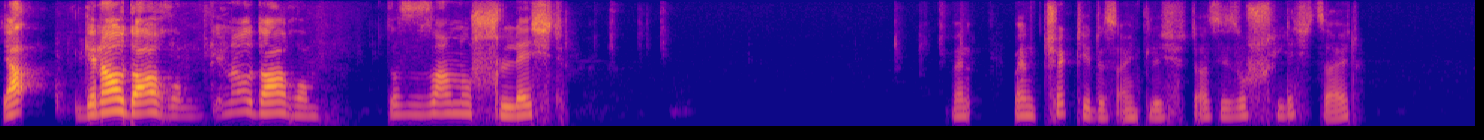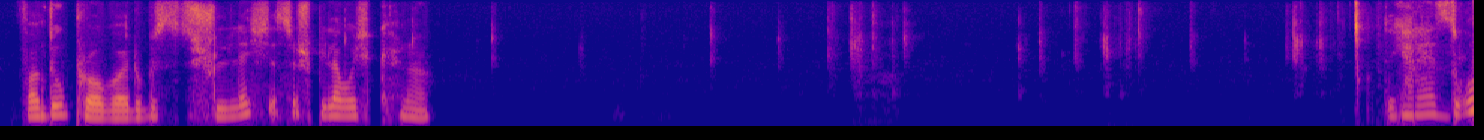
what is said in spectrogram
Ja, genau darum. Genau darum. Das ist auch nur schlecht. Wenn, wenn checkt ihr das eigentlich, dass ihr so schlecht seid? Von du Pro Boy, du bist der schlechteste Spieler, wo ich kenne. Digga, der ist so.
